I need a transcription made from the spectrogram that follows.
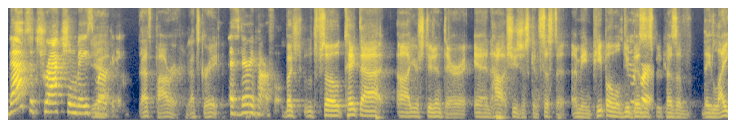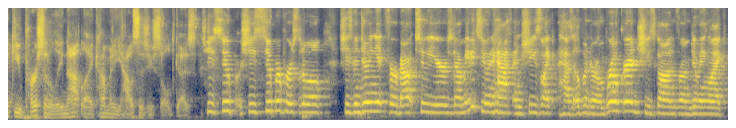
that's attraction based yeah. marketing that's power. That's great. That's very powerful. But so take that, uh, your student there, and how she's just consistent. I mean, people will do super. business because of they like you personally, not like how many houses you sold, guys. She's super. She's super personable. She's been doing it for about two years now, maybe two and a half, and she's like has opened her own brokerage. She's gone from doing like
